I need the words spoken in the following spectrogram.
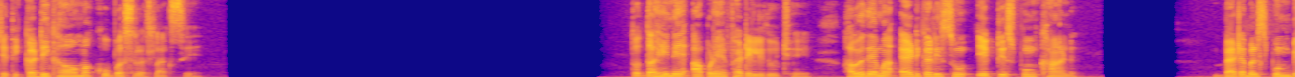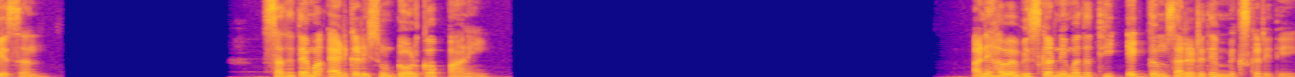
જેથી કઢી ખાવામાં ખૂબ જ સરસ લાગશે. તો દહીંને આપણે ફેટી લીધું છે. હવે તેમાં એડ કરીશું એક ટીસ્પૂન ખાંડ, બે ટેબલ સ્પૂન બેસન, સાથે તેમાં એડ કરીશું દોઢ કપ પાણી, અને હવે વિસ્કરની મદદથી એકદમ સારી રીતે મિક્સ કરી દઈએ.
